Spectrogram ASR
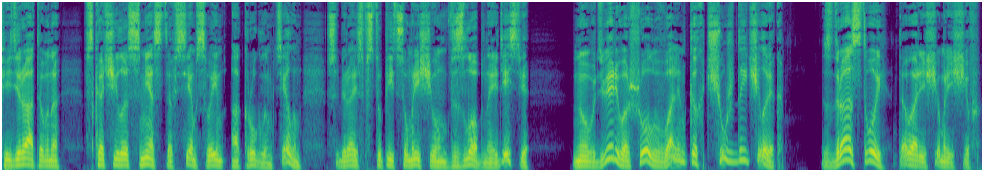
Федератовна вскочила с места всем своим округлым телом, собираясь вступить с Умрищевым в злобное действие, но в дверь вошел в валенках чуждый человек. — Здравствуй, товарищ Умрищев.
